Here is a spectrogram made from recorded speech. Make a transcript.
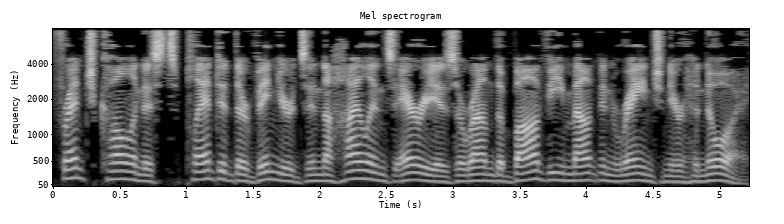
French colonists planted their vineyards in the highlands areas around the Ba Vi mountain range near Hanoi.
